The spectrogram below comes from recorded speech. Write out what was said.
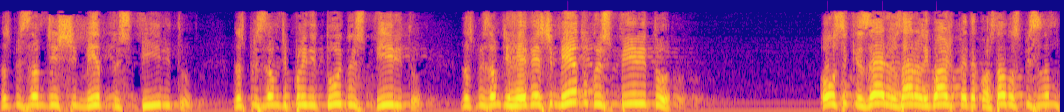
Nós precisamos de enchimento do Espírito. Nós precisamos de plenitude do Espírito. Nós precisamos de revestimento do Espírito. Ou se quiserem usar a linguagem pentecostal, nós precisamos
